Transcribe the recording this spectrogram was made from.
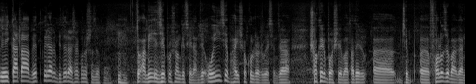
এই কাটা ভেদ করে আর ভিতরে আসার কোনো সুযোগ নেই। তো আমি যে প্রসঙ্গে ছিলাম যে ওই যে ভাই সকলরা রয়েছেন যারা শখের বসে বা তাদের যে ফলজ বাগান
